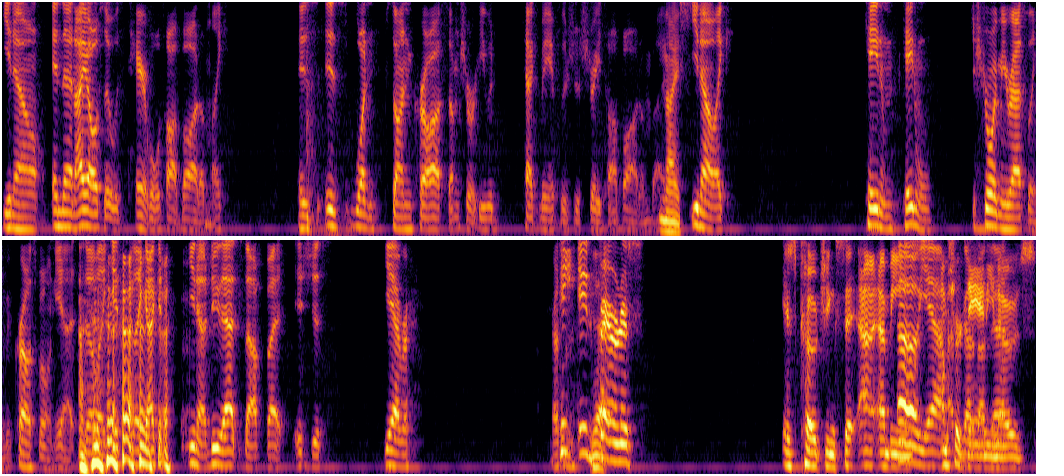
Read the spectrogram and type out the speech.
You know, and then I also was terrible top bottom. Like his his one son cross, I'm sure he would tech me if there's was just straight top bottom. But Nice. you know, like Caden, Caden will destroy me wrestling, but cross won't yet. So like it's like I can you know do that stuff, but it's just yeah. re- He, in Yeah. fairness, is coaching. sa- I, I mean, oh yeah, I'm I sure Danny knows.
